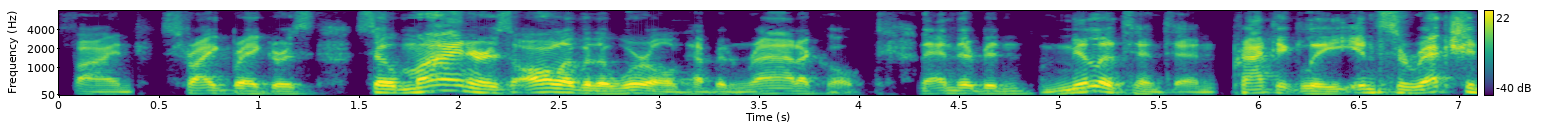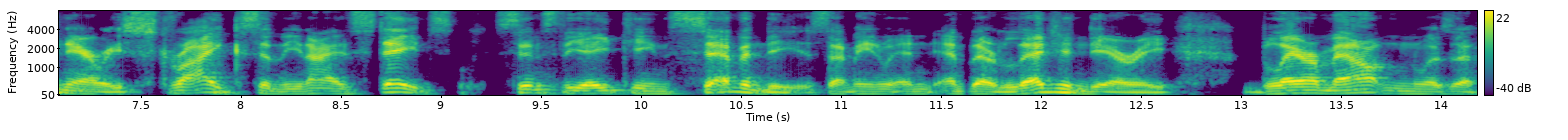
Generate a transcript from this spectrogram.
find strike breakers. So miners all over the world have been radical. And there have been militant and practically insurrectionary strikes in the United States since the 1870s. I mean, and, and they're legendary. Blair Mountain was a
